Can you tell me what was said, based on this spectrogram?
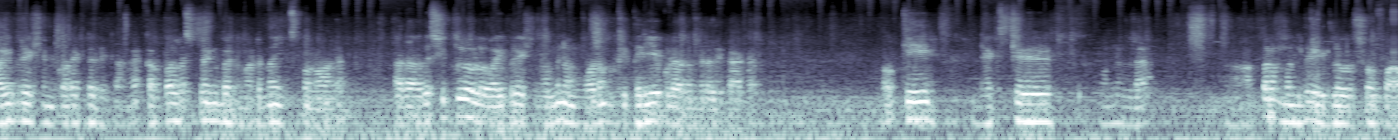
வைப்ரேஷன் குறைக்கிறதுக்காக கப்பலில் ஸ்ப்ரிங் பெட் மட்டும்தான் யூஸ் பண்ணுவாங்க. அதாவது ஷிப்பில் உள்ள வைப்ரேஷன் வந்து நம்ம உடம்புக்கு தெரியக்கூடாதுங்கிறதுக்காக. ஓகே நெக்ஸ்ட்டு ஒன்றும் இல்லை. அப்புறம் வந்து இதில் ஒரு சோஃபா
